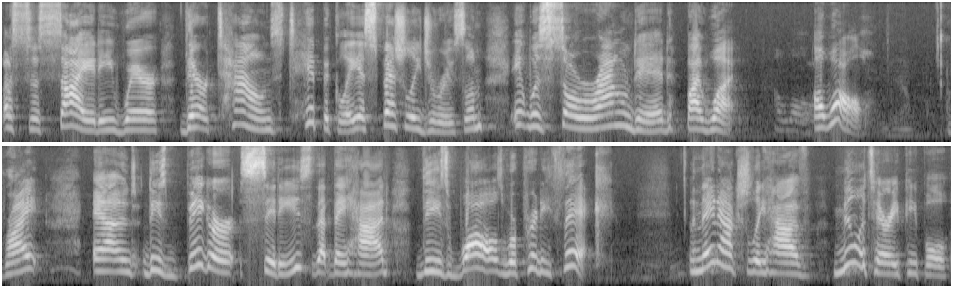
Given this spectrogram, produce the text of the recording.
a society where their towns typically, especially Jerusalem, it was surrounded by what? A wall. Right? And these bigger cities that they had, these walls were pretty thick. And they'd actually have military people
